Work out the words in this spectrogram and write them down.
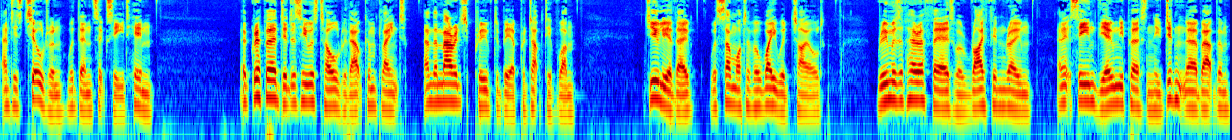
and his children would then succeed him. Agrippa did as he was told without complaint, and the marriage proved to be a productive one. Julia, though, was somewhat of a wayward child. Rumours of her affairs were rife in Rome, and it seemed the only person who didn't know about them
